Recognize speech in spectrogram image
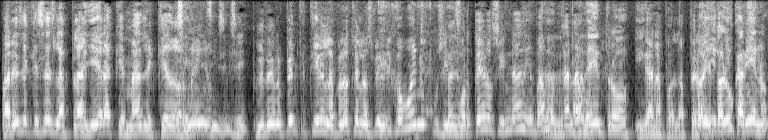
Parece que esa es la playera que más le queda a Ormeño. sí, sí, sí. Y de repente tiene la pelota en los pies. Dijo, bueno, pues sin Pues, portero, sin nadie, vamos, ganamos. adentro. Y gana Puebla. Pero Oye, Toluca equipos- bien, ¿no?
